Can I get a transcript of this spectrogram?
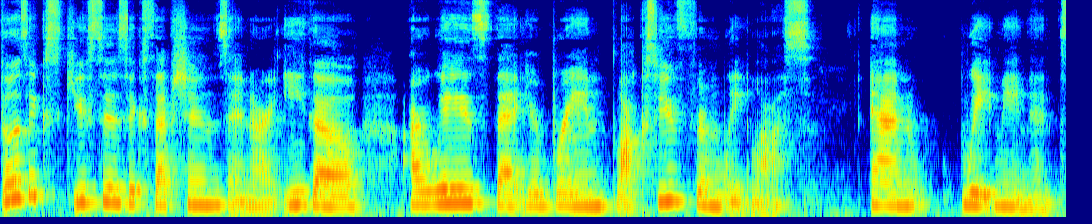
those excuses, exceptions, and our ego are ways that your brain blocks you from weight loss and weight maintenance.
